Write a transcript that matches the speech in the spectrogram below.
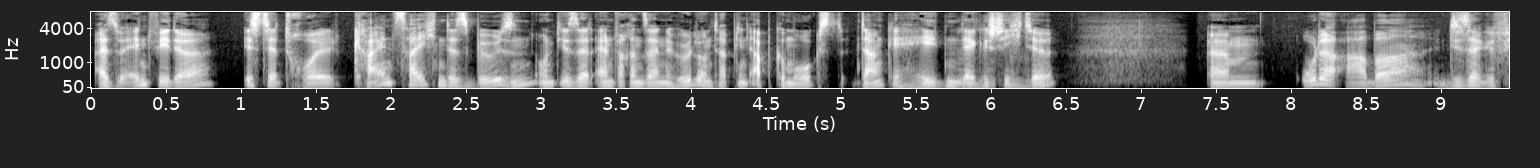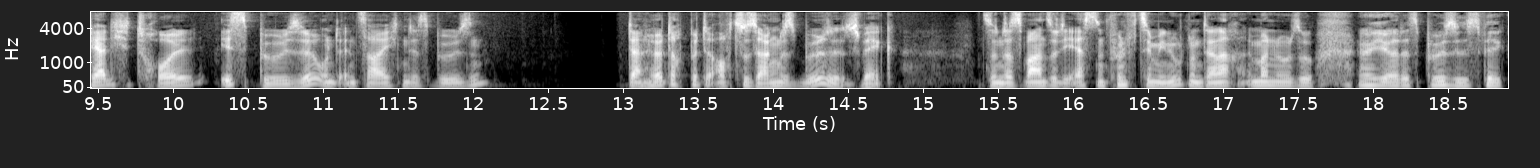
Also entweder ist der Troll kein Zeichen des Bösen und ihr seid einfach in seine Höhle und habt ihn abgemurkst. Danke, Helden der mhm, Geschichte. Mhm. Ähm, oder aber dieser gefährliche Troll ist böse und ein Zeichen des Bösen. Dann hört doch bitte auf zu sagen, das Böse ist weg. So, und das waren so die ersten 15 Minuten und danach immer nur so, ja, das Böse ist weg,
